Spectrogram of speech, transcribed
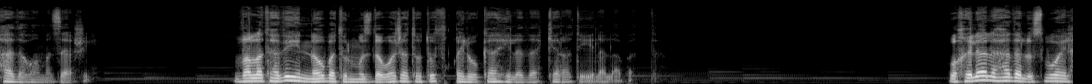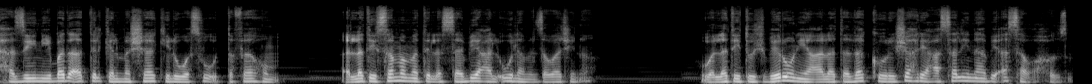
هذا هو مزاجي. ظلت هذه النوبة المزدوجة تثقل كاهل ذاكرتي إلى الأبد. وخلال هذا الأسبوع الحزين بدأت تلك المشاكل وسوء التفاهم التي سممت الأسابيع الأولى من زواجنا. والتي تجبرني على تذكر شهر عسلنا بأسى وحزن.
